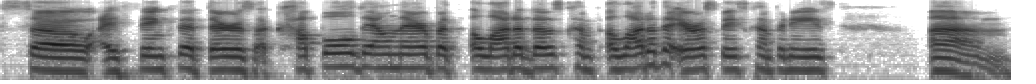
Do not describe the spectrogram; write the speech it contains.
So I think that there's a couple down there, but a lot of those, com- a lot of the aerospace companies, um,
